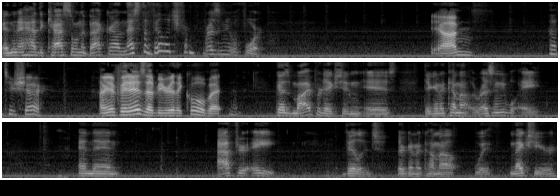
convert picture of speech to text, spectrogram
and then it had the castle in the background. That's the village from Resident Evil Four. Yeah, I'm not too sure. I mean, if it is, that'd be really cool. But Because my prediction is they're gonna come out with Resident Evil Eight, and then after Eight, Village, they're gonna come out with next year,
